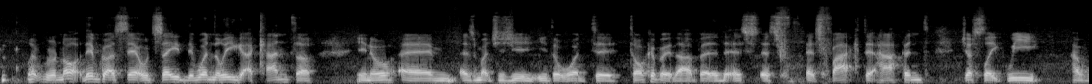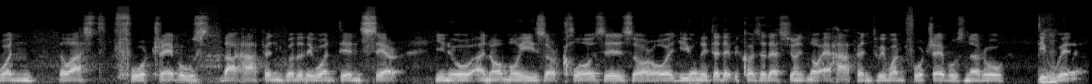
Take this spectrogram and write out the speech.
like we're not. They've got a settled side. They won the league at a canter. You know, um, as much as you, you don't want to talk about that, but it's it's it's fact. It happened. Just like we have won the last four trebles. That happened. Whether they want to insert you know anomalies or clauses or oh you only did it because of this. No, it happened. We won four trebles in a row. Deal mm-hmm. with it.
